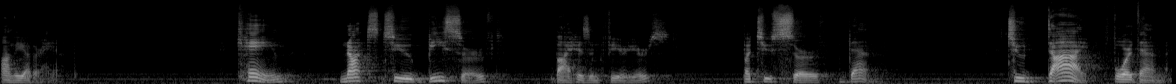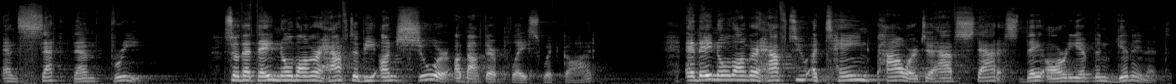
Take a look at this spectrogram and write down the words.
on the other hand, came not to be served by his inferiors, but to serve them, to die for them and set them free, so that they no longer have to be unsure about their place with God and they no longer have to attain power to have status. They already have been given it.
